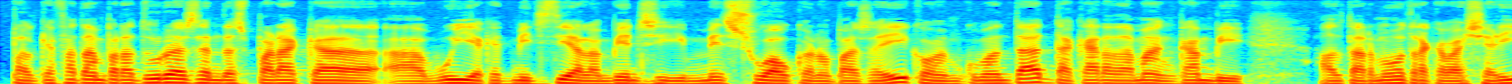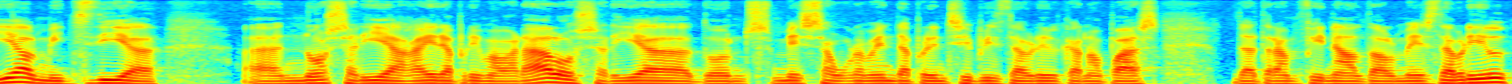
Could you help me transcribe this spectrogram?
Pel que fa a temperatures, hem d'esperar que avui, aquest migdia, l'ambient sigui més suau que no pas ahir, com hem comentat. De cara a demà, en canvi, el termòmetre que baixaria, al migdia eh, no seria gaire primaveral o seria doncs, més segurament de principis d'abril que no pas de tram final del mes d'abril.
